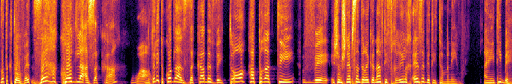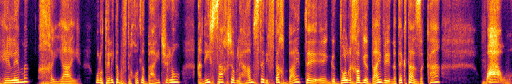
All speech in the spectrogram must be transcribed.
זאת הכתובת, זה הקוד לאזעקה. וואו. נותן לי את הקוד לאזעקה בביתו הפרטי, ויש שם שני פסנתרי כנף, תבחרי לך איזה ותתאמני. הייתי בהלם חיי. הוא נותן לי את המפתחות לבית שלו, אני אסע עכשיו להמסטד, אפתח בית אה, אה, גדול, רחב ידיים, וינתק את האזעקה? וואו,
